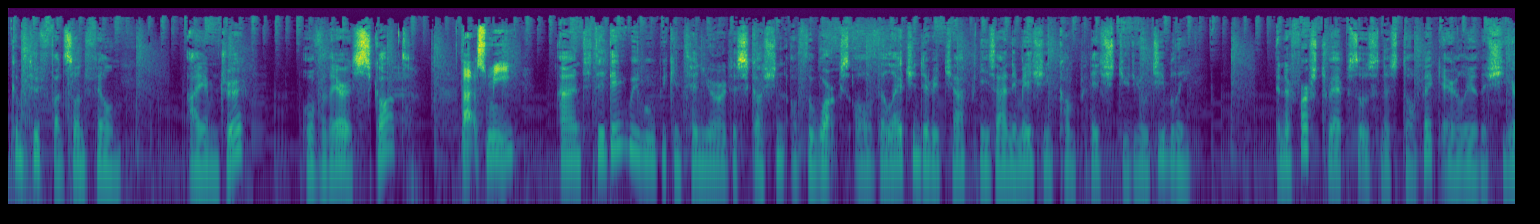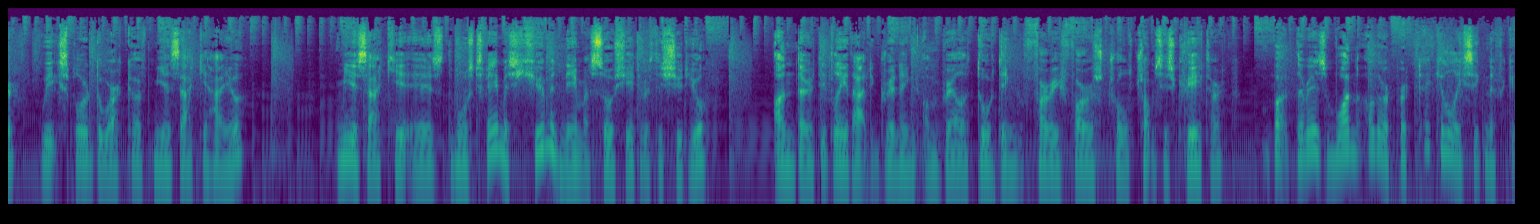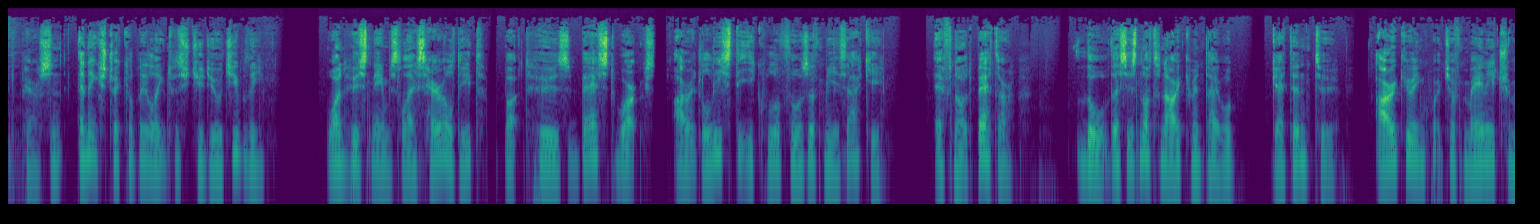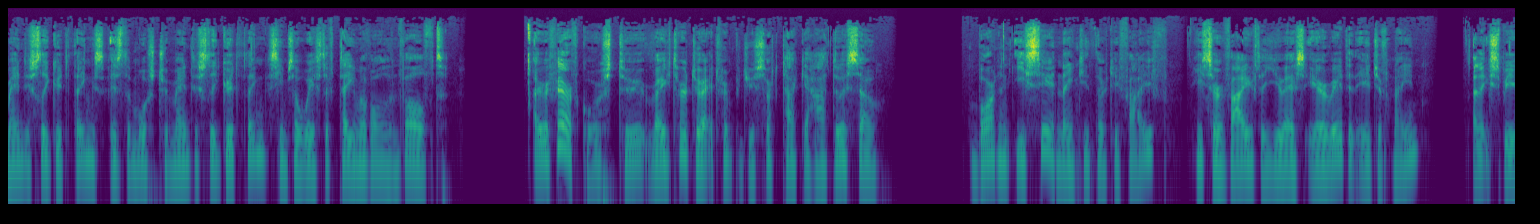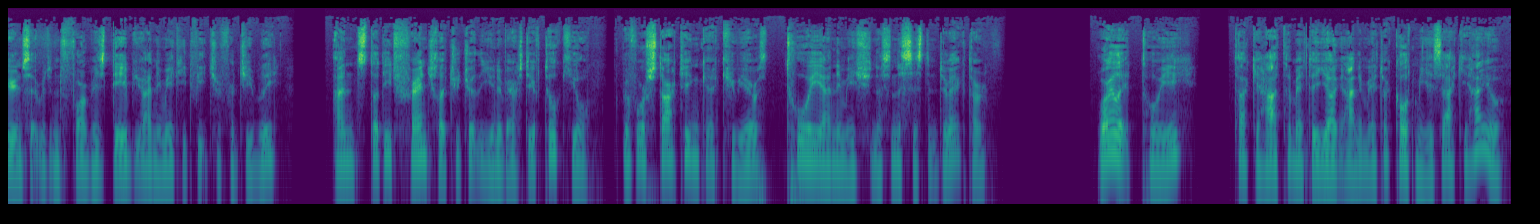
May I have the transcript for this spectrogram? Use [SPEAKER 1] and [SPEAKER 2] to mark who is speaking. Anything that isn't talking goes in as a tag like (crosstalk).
[SPEAKER 1] Welcome to Fuds on Film. I am Drew. Over there is Scott.
[SPEAKER 2] That's me.
[SPEAKER 1] And today we will be continuing our discussion of the works of the legendary Japanese animation company Studio Ghibli. In our first two episodes on this topic earlier this year, we explored the work of Miyazaki Hayao. Miyazaki is the most famous human name associated with the studio. Undoubtedly, that grinning, umbrella toting, furry forest troll trumps his creator, but there is one other particularly significant person inextricably linked with Studio Ghibli. One whose name is less heralded, but whose best works are at least the equal of those of Miyazaki, if not better. Though this is not an argument I will get into. Arguing which of many tremendously good things is the most tremendously good thing seems a waste of time of all involved. I refer, of course, to writer, director, and producer Takahata Isao. Born in Ise in 1935, he survived a US air raid at the age of nine, an experience that would inform his debut animated feature for Ghibli, and studied French literature at the University of Tokyo before starting a career with Toei Animation as an assistant director. While at Toei, Takahata met a young animator called Miyazaki Hayao,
